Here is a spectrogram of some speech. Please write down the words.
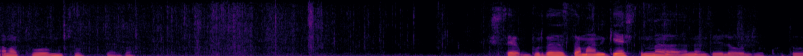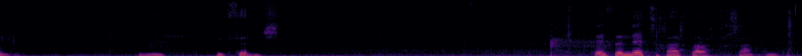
Ama tohumu çok güzel bak. İşte burada da zamanı geçti mi hemen böyle oluyor, kutu oluyor. Ne güzelmiş. Neyse ne çıkarsa artık şansımıza.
